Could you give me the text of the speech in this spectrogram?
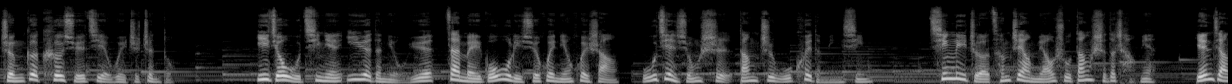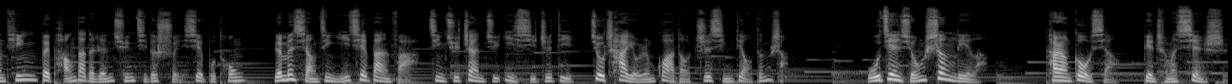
整个科学界为之震动。一九五七年一月的纽约，在美国物理学会年会上，吴健雄是当之无愧的明星。亲历者曾这样描述当时的场面：演讲厅被庞大的人群挤得水泄不通，人们想尽一切办法进去占据一席之地，就差有人挂到知行吊灯上。吴健雄胜利了，他让构想变成了现实，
